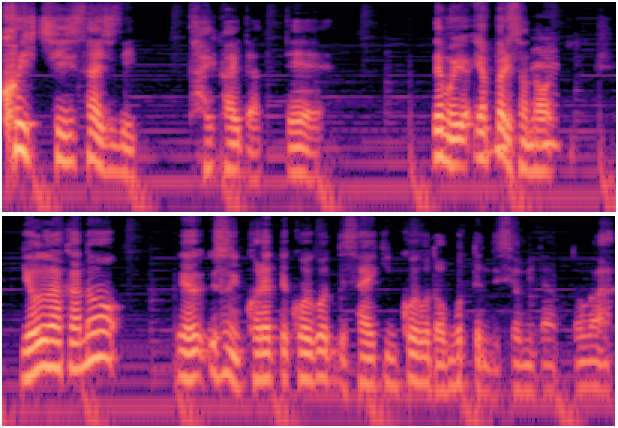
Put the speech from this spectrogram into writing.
ごい小さい字でいっぱい書いてあって、でもやっぱりその、世の中の、要するにこれってこういうことで最近こういうこと思ってるんですよみたいなことが、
